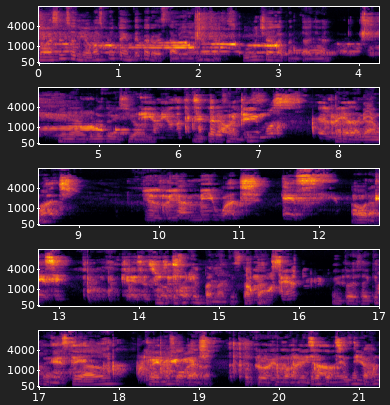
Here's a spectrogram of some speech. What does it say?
No es el sonido más potente, pero está bien, o sea, se escucha, la pantalla tiene ángulos de visión hey, amigos de interesantes. tenemos el Realme Watch y el Realme Watch S. Ahora, S, que es el sucesor. que el parlante está acá. Entonces hay que tener este, cuidado cómo se agarra, porque generalmente lo ponemos acá,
